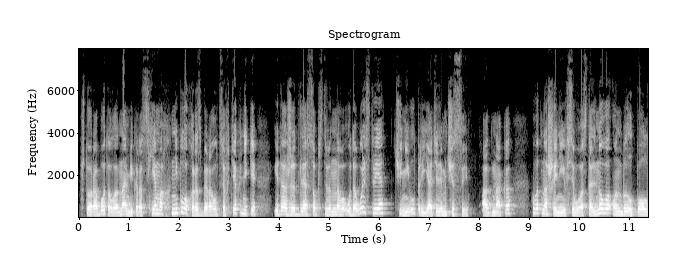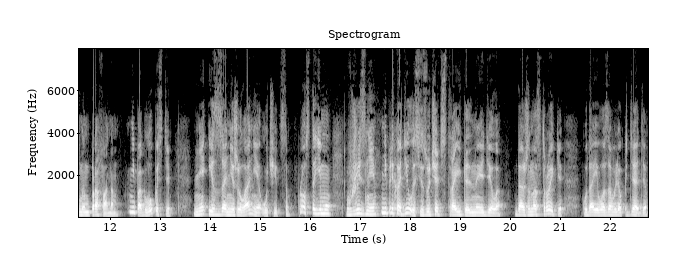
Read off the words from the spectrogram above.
что работало на микросхемах, неплохо разбирался в технике и даже для собственного удовольствия чинил приятелям часы. Однако в отношении всего остального он был полным профаном. Не по глупости – не из-за нежелания учиться. Просто ему в жизни не приходилось изучать строительное дело. Даже на стройке, куда его завлек дядя,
